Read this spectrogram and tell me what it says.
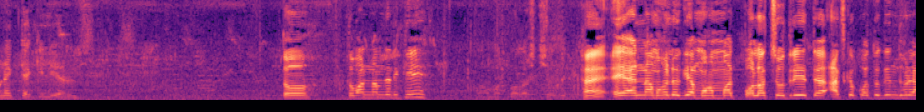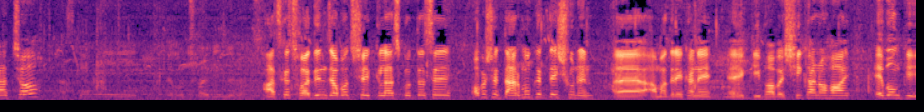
অনেকটা ক্লিয়ার হয়েছে তো তোমার নাম জানি কি? হ্যাঁ এই এর নাম হলো গিয়া মোহাম্মদ পলাশ চৌধুরী। আজকে কতদিন ধরে আছো আজকে আমি যাব ছয় দিন ধরে আজকে ছয় দিন যাবৎ সে ক্লাস করতেছে। অবশ্যই তার মুখেতেই শুনেন আমাদের এখানে কীভাবে শেখানো হয় এবং কি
